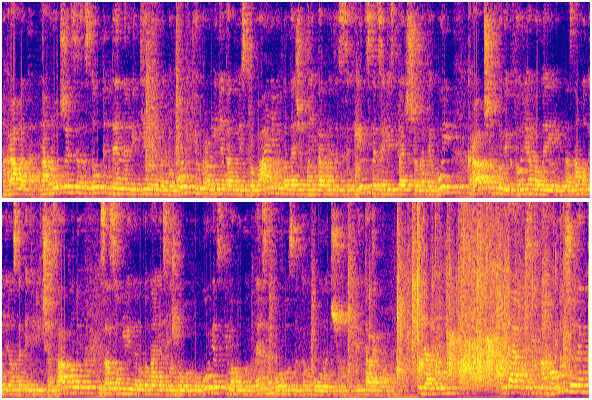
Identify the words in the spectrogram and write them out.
Грамота нагороджується заступник денним відділенням економіки, управління та адміністрування, викладач гуманітарних дисциплін, спеціаліст першої категорії Кравченко Вікторія Валеріївна з нагоди 95-річчя закладу за сумлінне виконання службових обов'язків, вагомий внесок у розвиток коледжу. Вітаємо! Дякую. Вітаємо всіх нагороджених,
